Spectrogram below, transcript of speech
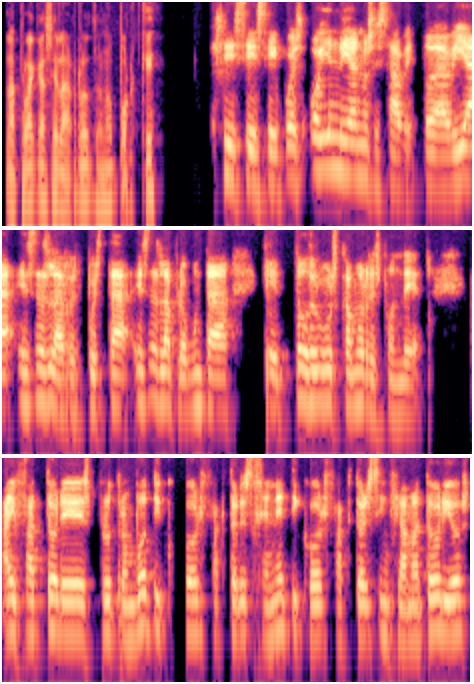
la placa se la ha roto, ¿no? ¿Por qué? Sí, sí, sí. Pues hoy en día no se sabe. Todavía esa es la respuesta, esa es la pregunta que todos buscamos responder. Hay factores protrombóticos, factores genéticos, factores inflamatorios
